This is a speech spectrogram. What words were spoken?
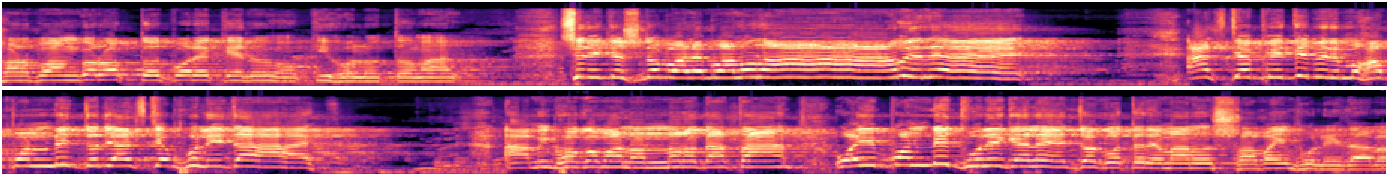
সর্বাঙ্গ রক্ত পড়ে কেন? কি হলো তোমার? শ্রীকৃষ্ণ বলে, বলরাম রে, আজকে পৃথিবীর মহাপণ্ডিত যদি আজকে ভুলে যায় আমি ভগবান অন্যর দাতা ওই পণ্ডিত ভুলে গেলে জগতের মানুষ সবাই ভুলে যাবে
